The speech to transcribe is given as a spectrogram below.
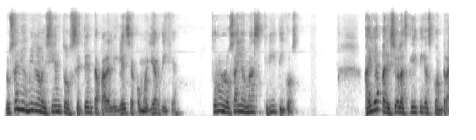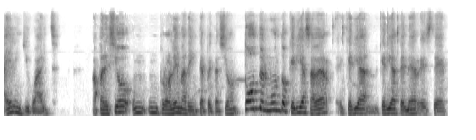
Los años 1970 para la iglesia, como ayer dije, fueron los años más críticos. Ahí apareció las críticas contra Ellen G. White, apareció un, problema de interpretación. Todo el mundo quería saber, eh, quería, quería tener, este,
